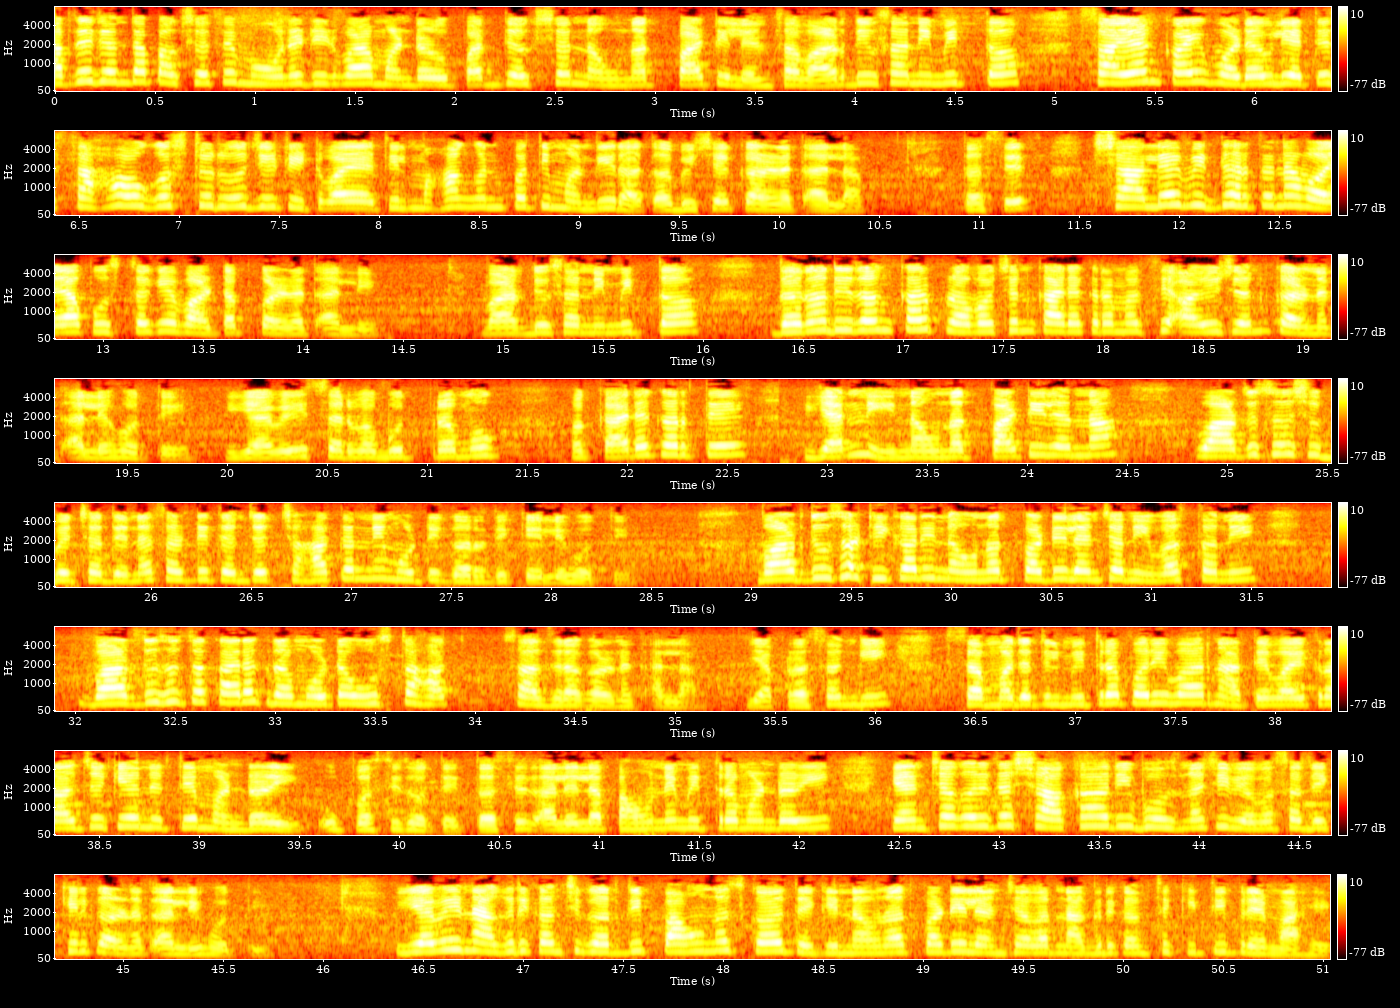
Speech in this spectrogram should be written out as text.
भारतीय जनता पक्षाचे मोहने टिटवाळा मंडळ उपाध्यक्ष नवनाथ पाटील यांचा वाढदिवसानिमित्त सायंकाळी वडवली येथे सहा ऑगस्ट रोजी टिटवाळा येथील महागणपती मंदिरात अभिषेक करण्यात आला. तसेच शालेय विद्यार्थ्यांना वया पुस्तके वाटप करण्यात आली. वाढदिवसानिमित्त धननिरंकार प्रवचन कार्यक्रमाचे आयोजन करण्यात आले होते. यावेळी सर्व बूथ प्रमुख व कार्यकर्ते यांनी नवनाथ पाटील यांना वाढदिवसाच्या शुभेच्छा देण्यासाठी त्यांच्या चाहत्यांनी मोठी गर्दी केली होती. वाढदिवसा ठिकाणी नवनाथ पाटील यांच्या निवासस्थानी वाढदिवसाचा कार्यक्रम मोठ्या उत्साहात साजरा करण्यात आला. या प्रसंगी समाजातील मित्रपरिवार नातेवाईक राजकीय नेते मंडळी उपस्थित होते. तसेच आलेल्या पाहुणे मित्रमंडळी यांच्याकरिता शाकाहारी भोजनाची व्यवस्था देखील करण्यात आली होती. यावेळी नागरिकांची गर्दी पाहूनच कळते की नवनाथ पाटील यांच्यावर नागरिकांचे किती प्रेम आहे.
